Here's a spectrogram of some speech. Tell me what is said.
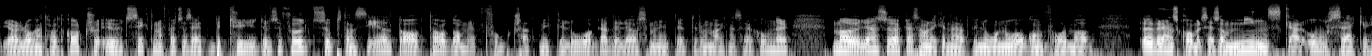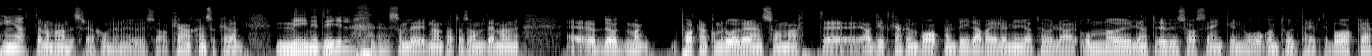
göra långa talet kort, så utsikterna för att, så att säga, ett betydelsefullt substantiellt avtal, de är fortsatt mycket låga. Det löser man inte utifrån marknadsreaktioner. Möjligen så ökar sannolikheten att vi når någon form av överenskommelser som minskar osäkerheten om handelsrelationerna i USA. Kanske en så kallad minideal som det mm. ibland pratas om. Där man, eh, man, parterna kommer då överens om att eh, ja, dels kanske en vapenvila vad gäller nya tullar och möjligen att USA sänker någon tulltariff tillbaka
